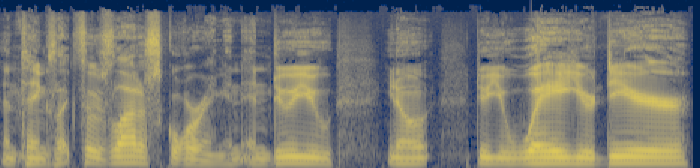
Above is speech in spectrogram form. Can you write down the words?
and things like so there's a lot of scoring. And, and do you you know do you weigh your deer?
